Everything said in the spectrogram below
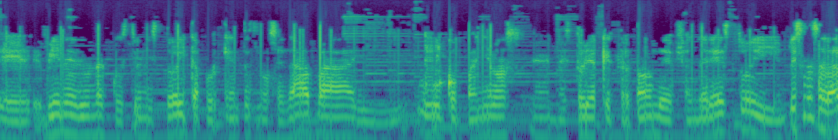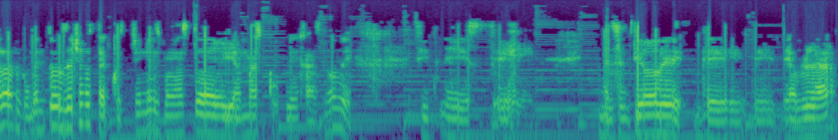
eh, viene de una cuestión histórica porque antes no se daba y hubo compañeros en la historia que trataron de defender esto y empiezas a dar argumentos, de hecho hasta cuestiones más todavía más complejas, ¿no? De, este, en el sentido de, de, de hablar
